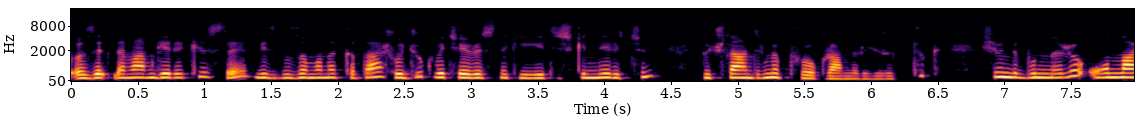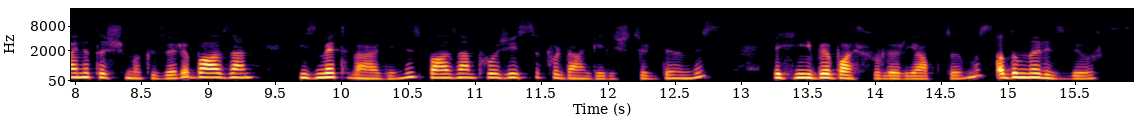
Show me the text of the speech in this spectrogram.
Özetlemem gerekirse biz bu zamana kadar çocuk ve çevresindeki yetişkinler için güçlendirme programları yürüttük. Şimdi bunları online'a taşımak üzere bazen hizmet verdiğimiz, bazen projeyi sıfırdan geliştirdiğimiz ve hibe başvuruları yaptığımız adımlar izliyoruz.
